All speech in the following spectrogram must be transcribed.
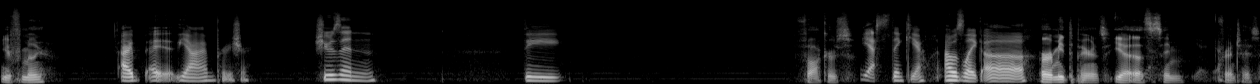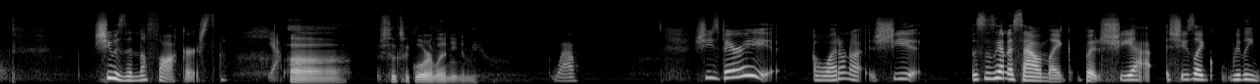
You're familiar? I, I yeah, I'm pretty sure. She was in the Fockers. Yes, thank you. I was like, uh Or Meet the Parents. Yeah, that's the same franchise. she was in the Fockers. Yeah. Uh she looks like Laura Linney to me. Wow. She's very oh, I don't know. She this is going to sound like but she she's like really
